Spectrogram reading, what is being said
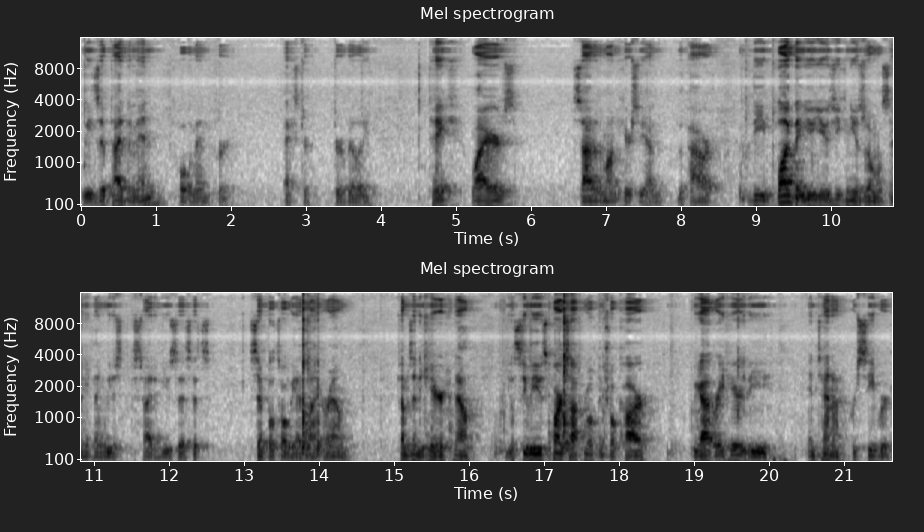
We zip tied them in, hold them in for extra durability. Take wires, solder them onto here so you have the power. The plug that you use, you can use almost anything. We just decided to use this. It's simple. It's what we had lying around comes into here. Now, you'll see we use parts off remote control car. We got right here the antenna receiver.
